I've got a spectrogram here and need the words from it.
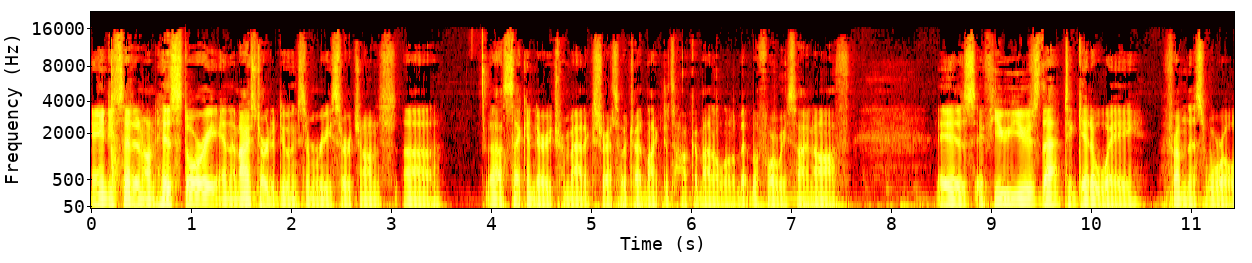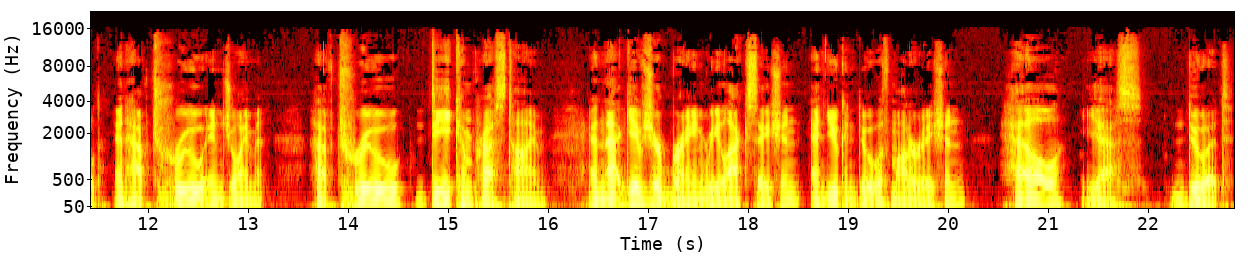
Andy said it on his story and then I started doing some research on uh uh, secondary traumatic stress, which I'd like to talk about a little bit before we sign off, is if you use that to get away from this world and have true enjoyment, have true decompressed time, and that gives your brain relaxation and you can do it with moderation, hell yes, do it.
